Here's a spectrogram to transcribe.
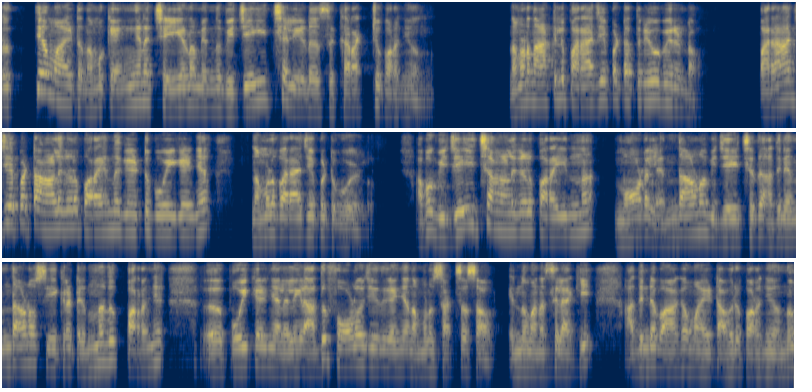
കൃത്യമായിട്ട് നമുക്ക് എങ്ങനെ ചെയ്യണം എന്ന് വിജയിച്ച ലീഡേഴ്സ് കറക്റ്റ് പറഞ്ഞു തന്നു. നമ്മുടെ നാട്ടിൽ പരാജയപ്പെട്ട എത്രയോ പേരുണ്ടാവും. പരാജയപ്പെട്ട ആളുകൾ പറയുന്നത് കേട്ട് പോയി കഴിഞ്ഞാൽ നമ്മൾ പരാജയപ്പെട്ടു പോയുള്ളൂ അപ്പൊ വിജയിച്ച ആളുകൾ പറയുന്ന മോഡൽ എന്താണോ വിജയിച്ചത് അതിനെന്താണോ സീക്രട്ട് എന്നത് പറഞ്ഞ് പോയി കഴിഞ്ഞാൽ അല്ലെങ്കിൽ അത് ഫോളോ ചെയ്ത് കഴിഞ്ഞാൽ നമ്മൾ സക്സസ് ആവും എന്ന് മനസ്സിലാക്കി അതിന്റെ ഭാഗമായിട്ട് അവർ പറഞ്ഞു തന്നു.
